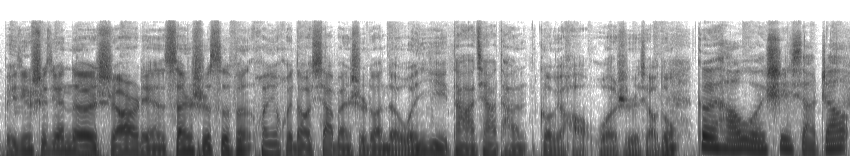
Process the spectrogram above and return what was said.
北京时间的十二点三十四分，欢迎回到下半时段的文艺大家谈。各位好，我是小东。各位好，我是小昭。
